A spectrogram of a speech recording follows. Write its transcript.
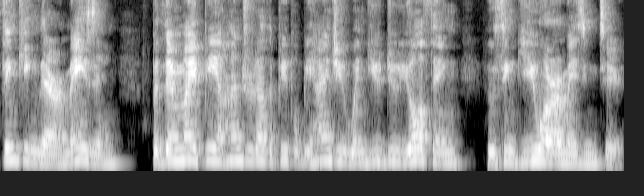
thinking they're amazing, but there might be a hundred other people behind you when you do your thing who think you are amazing too.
